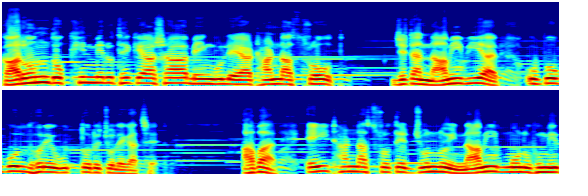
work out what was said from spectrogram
কারণ দক্ষিণ মেরু থেকে আসা মেঙ্গুলেয়া ঠান্ডা স্রোত, যেটা নামিবিয়ার উপকূল ধরে উত্তরে চলে গেছে। আবার এই ঠান্ডা স্রোতের জন্যই নামিব মরুভূমির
